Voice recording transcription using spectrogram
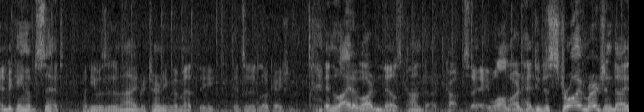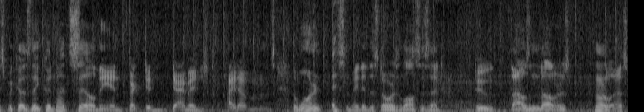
and became upset when he was denied returning them at the incident location. In light of Ardendale's conduct, cops say Walmart had to destroy merchandise because they could not sell the infected, damaged items. The warrant estimated the store's losses at $2,000 or less.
